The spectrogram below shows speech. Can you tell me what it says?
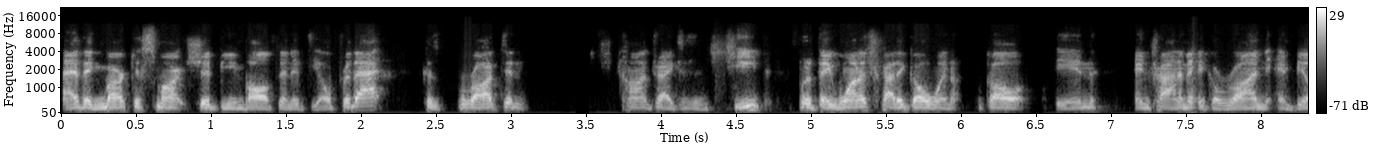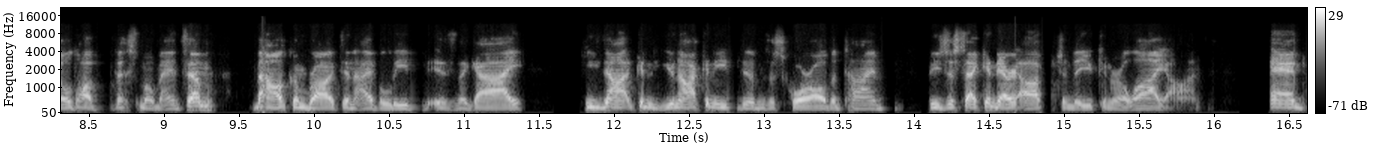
I think Marcus Smart should be involved in a deal for that because Brogdon contract isn't cheap. But if they want to try to go and go in and try to make a run and build up this momentum, Malcolm Brogdon, I believe, is the guy. He's not gonna. You're not gonna need him to score all the time. He's a secondary option that you can rely on. And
